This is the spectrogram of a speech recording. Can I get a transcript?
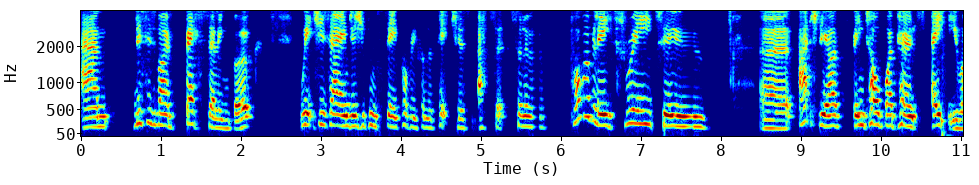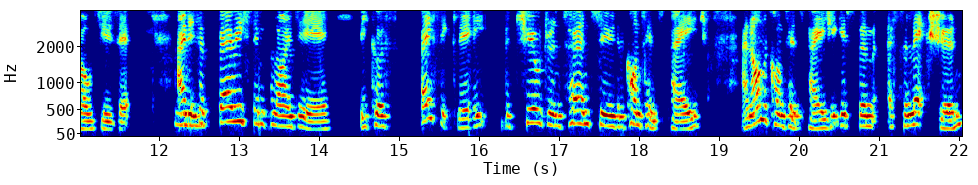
Um, this is my best-selling book, which is aimed, as you can see, probably from the pictures, at a, sort of probably three to. Uh, actually, I've been told by parents eight-year-olds use it, mm. and it's mm. a very simple idea because basically the children turn to the contents page and on the contents page it gives them a selection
